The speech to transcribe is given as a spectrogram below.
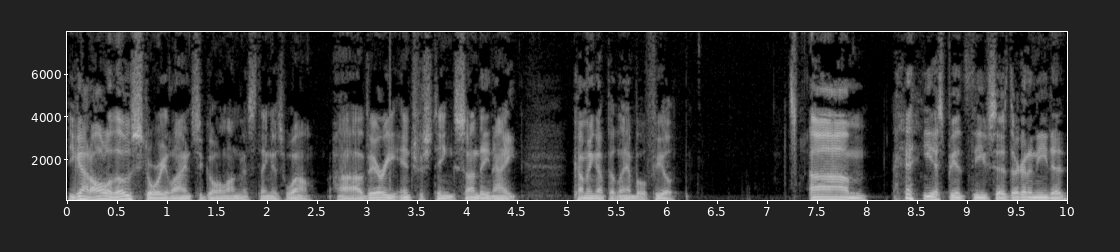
you got all of those storylines to go along this thing as well. Uh, a very interesting Sunday night coming up at Lambeau Field. Um, ESPN Steve says they're going to need a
